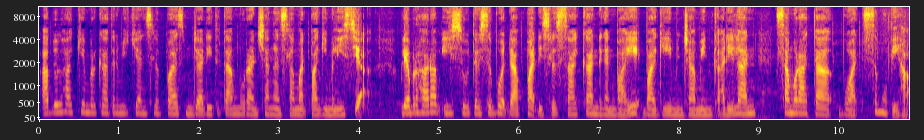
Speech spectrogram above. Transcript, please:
Abdul Hakim berkata demikian selepas menjadi tetamu rancangan Selamat Pagi Malaysia. Beliau berharap isu tersebut dapat diselesaikan dengan baik bagi menjamin keadilan sama rata buat semua pihak.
